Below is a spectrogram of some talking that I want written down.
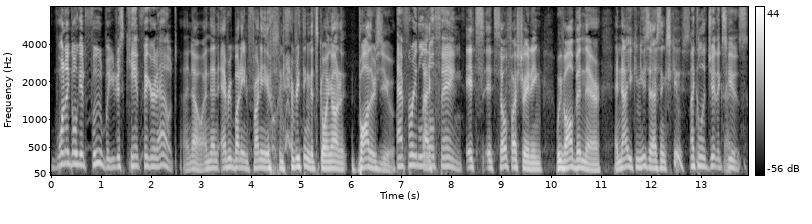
want to go get food, but you just can't figure it out. I know. And then everybody in front of you and everything that's going on bothers you. Every little Like- thing, It's it's so frustrating. We've all been there, and now you can use it as an excuse. like a legit excuse.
